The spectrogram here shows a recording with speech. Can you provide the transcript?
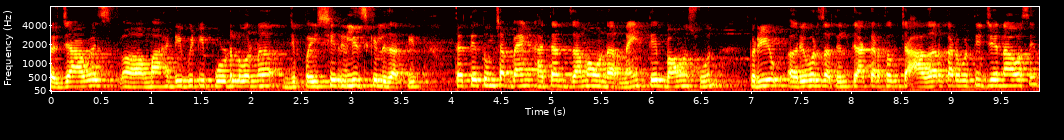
तर ज्यावेळेस अ, महा डी बी टी पोर्टलवरनं जे पैसे रिलीज केले जातील तर ते तुमच्या बँक खात्यात जमा होणार नाही ते बाउन्स होऊन रि रिव्हर्स जातील. त्याकरता तुमच्या आधार कार्डवरती जे नाव असेल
